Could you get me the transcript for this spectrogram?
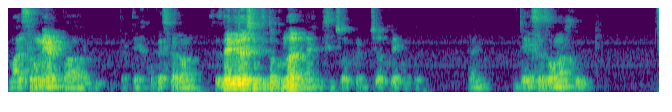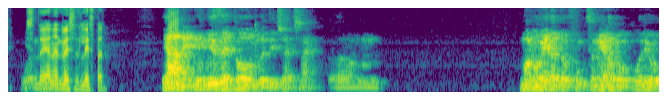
malo se umir, pa pri teh, kako je starom. Zdaj ni več niti tako mlad, ne bi si človek, človek rekel, v dveh sezonah. Mislim, da je 21 let star. Ja, ne, ni, ni zdaj to mladič več. Um, moramo vedeti, da funkcionira v okolju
